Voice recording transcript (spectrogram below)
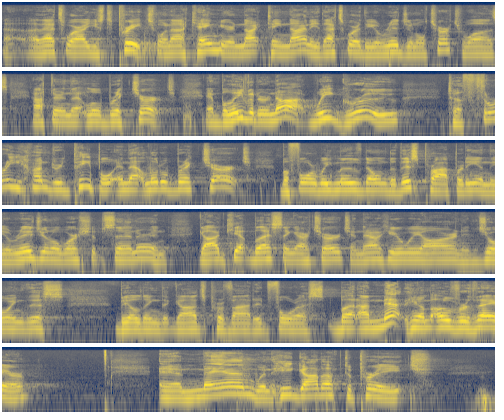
uh, that's where I used to preach. When I came here in 1990, that's where the original church was, out there in that little brick church. And believe it or not, we grew to 300 people in that little brick church before we moved on to this property and the original worship center. And God kept blessing our church, and now here we are and enjoying this building that God's provided for us. But I met him over there, and man, when he got up to preach,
